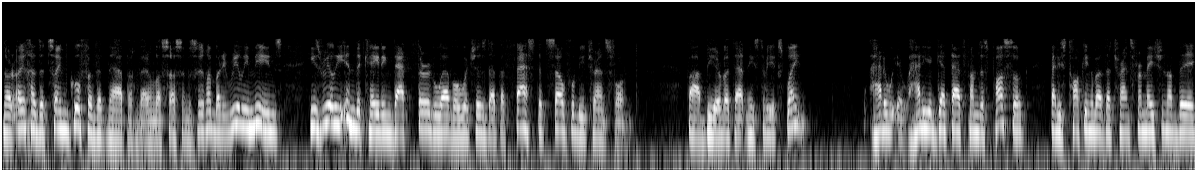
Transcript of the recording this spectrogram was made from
nor but it really means he's really indicating that third level, which is that the fast itself will be transformed. But that needs to be explained. How do we, how do you get that from this pasuk that he's talking about the transformation of the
